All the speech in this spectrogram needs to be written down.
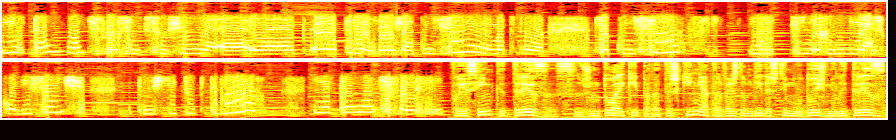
e então olha, foi assim que surgiu a, Teresa. Eu já conhecia, era uma pessoa que eu conhecia e que reunia as condições que o Instituto pedia e então olha, foi assim. Foi assim que Teresa se juntou à equipa da Tasquinha através da medida Estímulo 2013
